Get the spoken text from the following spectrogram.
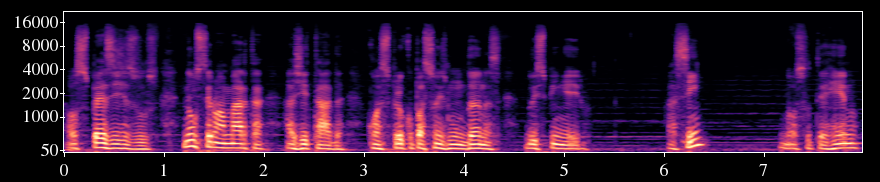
aos pés de Jesus. Não ser uma Marta agitada com as preocupações mundanas do espinheiro. Assim, nosso terreno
